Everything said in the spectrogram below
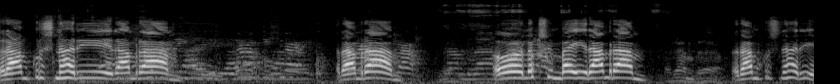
रामकृष्ण हरी राम राम. राम राम. ओ लक्ष्मीबाई राम राम. राम राम रामकृष्ण हरी.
